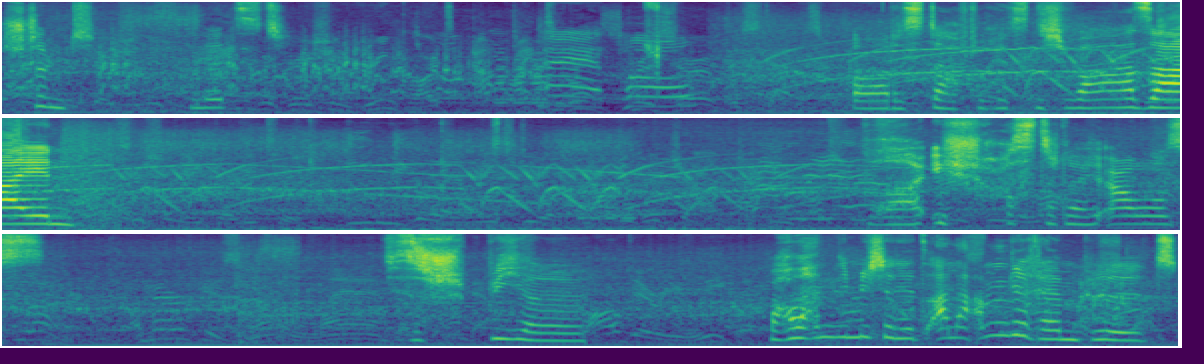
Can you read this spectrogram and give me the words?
Stimmt. Und jetzt. Oh, das darf doch jetzt nicht wahr sein. Boah, ich raste gleich aus. Dieses Spiel. Warum haben die mich denn jetzt alle angerempelt?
